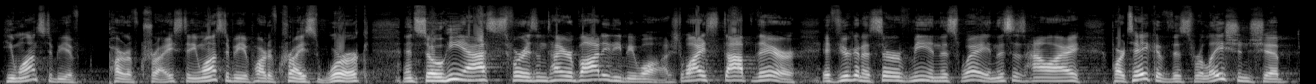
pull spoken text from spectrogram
He wants to be a part of Christ and he wants to be a part of Christ's work. And so he asks for his entire body to be washed. Why stop there if you're going to serve me in this way? And this is how I partake of this relationship.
